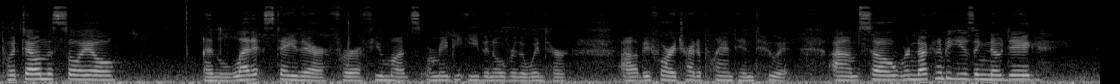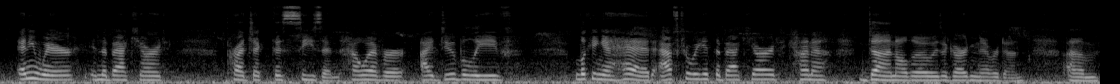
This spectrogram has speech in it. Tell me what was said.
put down the soil and let it stay there for a few months or maybe even over the winter uh, before I try to plant into it. Um, so we're not going to be using no dig anywhere in the backyard project this season. However, I do believe looking ahead, after we get the backyard kind of done, although is a garden never done, um,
